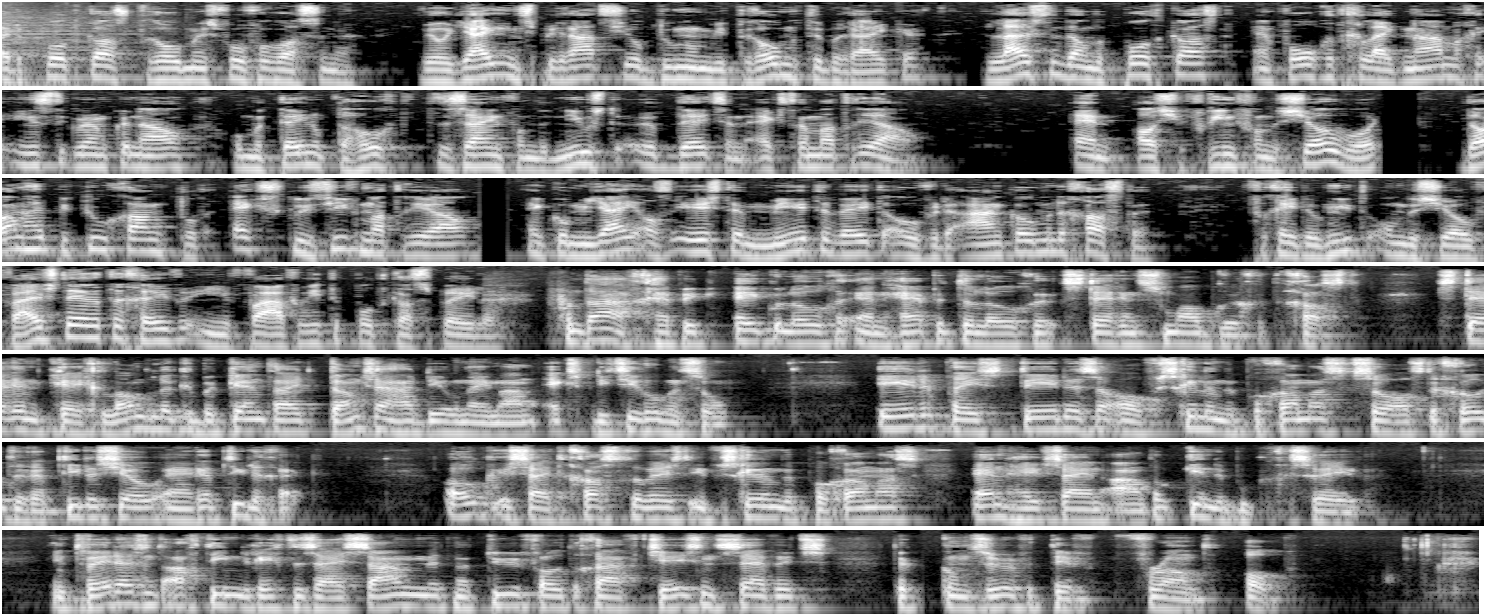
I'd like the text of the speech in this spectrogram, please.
Bij de podcast Dromen is voor Volwassenen. Wil jij inspiratie opdoen om je dromen te bereiken? Luister dan de podcast en volg het gelijknamige Instagram-kanaal om meteen op de hoogte te zijn van de nieuwste updates en extra materiaal. En als je vriend van de show wordt, dan heb je toegang tot exclusief materiaal en kom jij als eerste meer te weten over de aankomende gasten. Vergeet ook niet om de show 5 sterren te geven in je favoriete podcastspeler. Vandaag heb ik ecologe en herpetologe Sterrin Smalbrugge te gast. Sterrin kreeg landelijke bekendheid dankzij haar deelnemen aan Expeditie Robinson. Eerder presenteerde ze al verschillende programma's zoals de Grote Reptielen Show en Reptielengek. Ook is zij te gast geweest in verschillende programma's en heeft zij een aantal kinderboeken geschreven. In 2018 richtte zij samen met natuurfotograaf Jason Savage de Conservative Front op.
